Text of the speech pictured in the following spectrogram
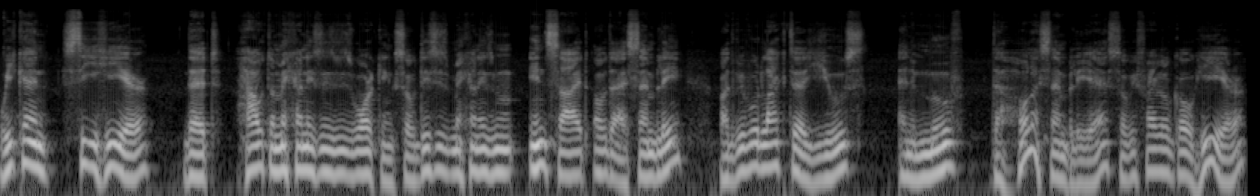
we can see here that how the mechanism is working. So this is mechanism inside of the assembly, but we would like to use and move the whole assembly. Yeah? So if I will go here,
